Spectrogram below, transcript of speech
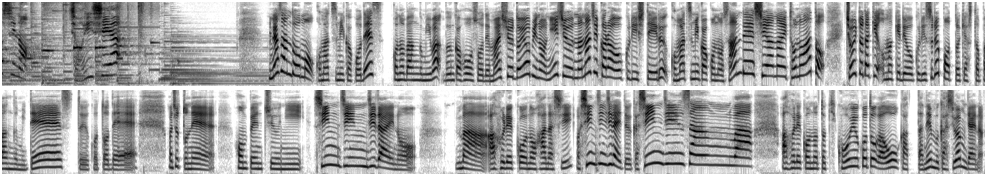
講師のちょいシェア皆さんどうも、小松美香子です。この番組は文化放送で毎週土曜日の27時からお送りしている小松美香子のサンデーシェアナイトの後、ちょいとだけおまけでお送りするポッドキャスト番組です。ということで、まあ、ちょっとね、本編中に新人時代のまあ、アフレコの話。まあ、新人時代というか、新人さんは、アフレコの時こういうことが多かったね、昔は、みたいな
